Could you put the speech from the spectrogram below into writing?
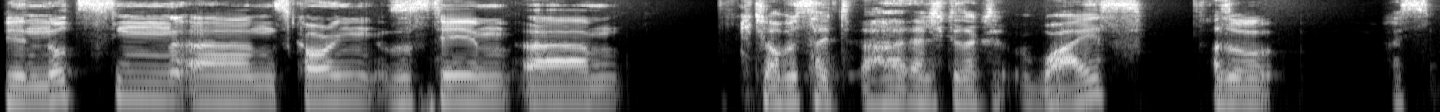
wir nutzen äh, ein Scoring-System, ähm, ich glaube, es ist halt äh, ehrlich gesagt WISE, also heißt,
